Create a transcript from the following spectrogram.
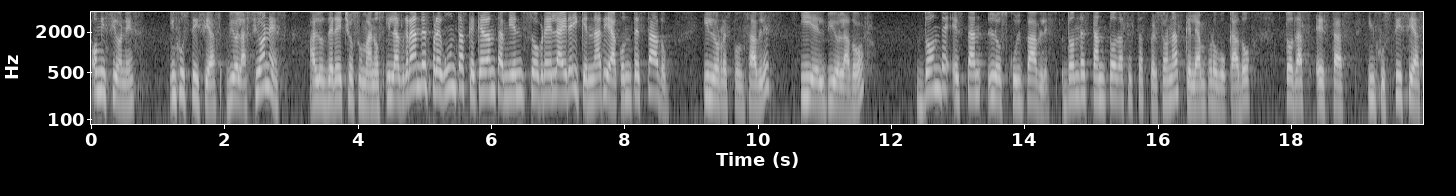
Omisiones, injusticias, violaciones a los derechos humanos y las grandes preguntas que quedan también sobre el aire y que nadie ha contestado. ¿Y los responsables? ¿Y el violador? ¿Dónde están los culpables? ¿Dónde están todas estas personas que le han provocado todas estas injusticias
